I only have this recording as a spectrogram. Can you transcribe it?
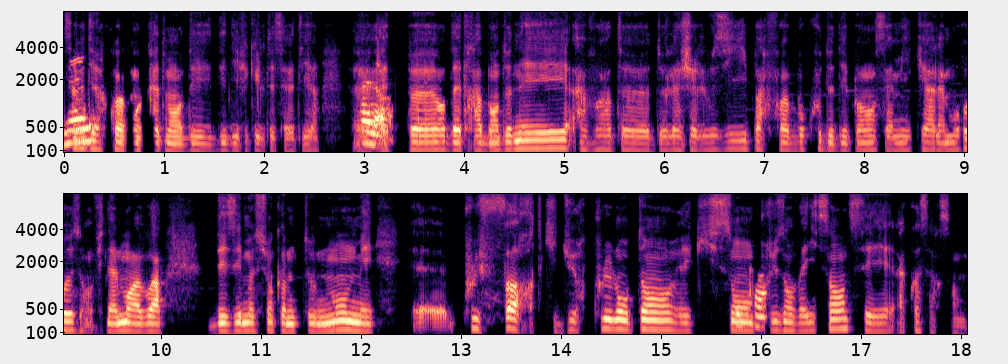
Ça veut interpersonnelles. dire quoi concrètement des des difficultés? Ça veut dire, Alors être peur d'être abandonné, avoir de de la jalousie, parfois beaucoup de dépendance amicale, amoureuse, en finalement avoir des émotions comme tout le monde, mais, heu, plus fortes, qui durent plus longtemps et qui sont plus envahissantes, c'est à quoi ça ressemble?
